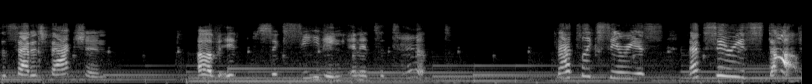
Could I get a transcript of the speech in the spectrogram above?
the satisfaction of it succeeding in its attempt? That's like serious, that's serious stuff.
